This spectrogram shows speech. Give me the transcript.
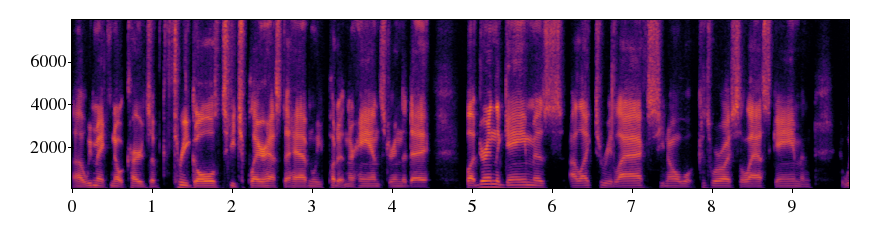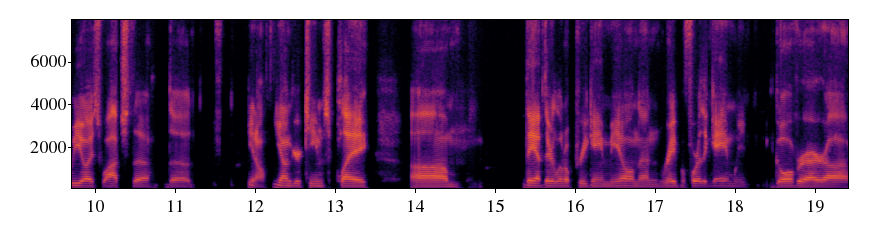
Uh, we make note cards of three goals each player has to have, and we put it in their hands during the day. But during the game, is I like to relax, you know, because we're always the last game, and we always watch the the you know younger teams play. Um, they have their little pregame meal, and then right before the game, we go over our uh,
